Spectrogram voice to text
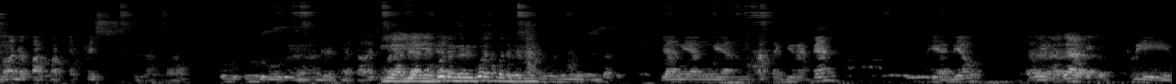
memang ada part-partnya Chris. Gitu. Uh, uh, uh, death metal aja. iya iya iya gue dengerin gue sampai dengerin dengerin tadi yang yang yang pas lagi rapnya ya dia Clean eh, aja gitu clean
